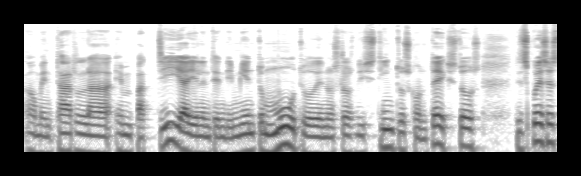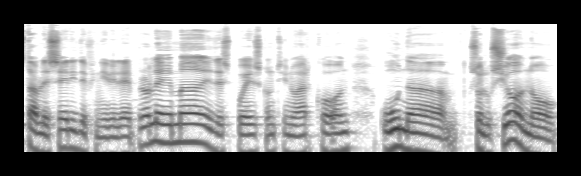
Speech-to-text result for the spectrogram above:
aumentar la empatía y el entendimiento mutuo de nuestros distintos contextos, después establecer y definir el problema y después continuar con una solución o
